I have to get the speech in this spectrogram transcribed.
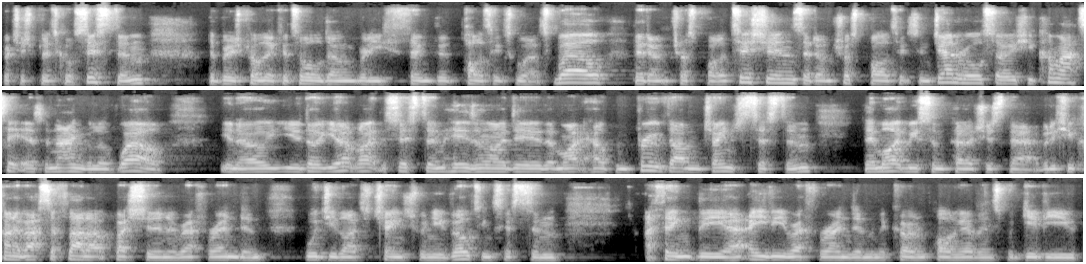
British political system. The British public at all don't really think that politics works well. They don't trust politicians. They don't trust politics in general. So if you come at it as an angle of well, you know, you don't you don't like the system. Here's an idea that might help improve that and change the system. There might be some purchase there. But if you kind of ask a flat out question in a referendum, would you like to change to a new voting system? I think the uh, AV referendum and the current polling evidence would give you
